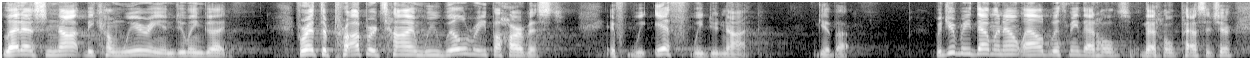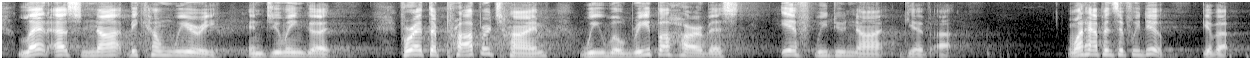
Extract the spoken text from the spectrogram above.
Let us not become weary in doing good, for at the proper time we will reap a harvest if we, if we do not give up. Would you read that one out loud with me, that whole, that whole passage there? Let us not become weary in doing good, for at the proper time we will reap a harvest if we do not give up. And what happens if we do give up?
